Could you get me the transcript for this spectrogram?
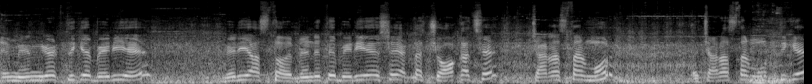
এই মেন গেট থেকে বেরিয়ে বেরিয়ে আসতে হবে। মেন গেটে বেরিয়ে এসে একটা চক আছে, চার রাস্তার মোড়। ওই চার রাস্তার মোড় থেকে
